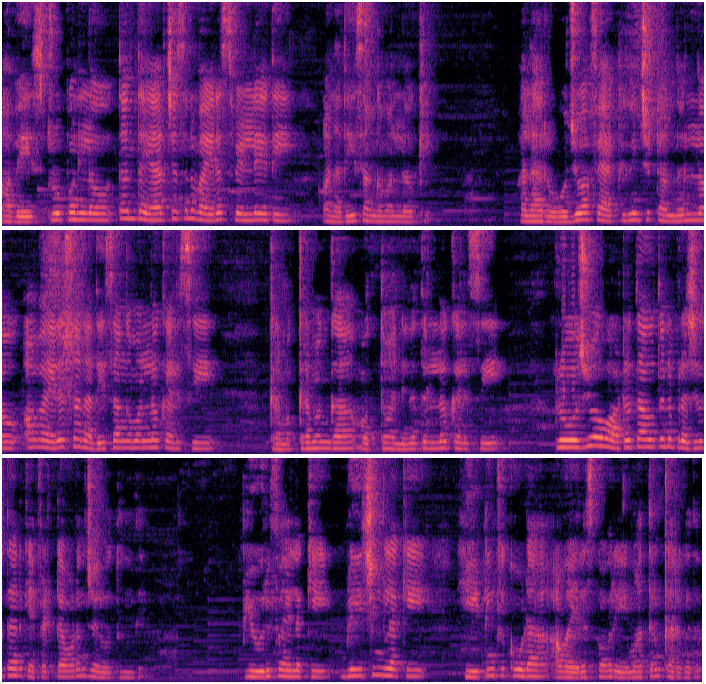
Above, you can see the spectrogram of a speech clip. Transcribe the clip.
ఆ వేస్ట్ రూపంలో తను తయారు చేసిన వైరస్ వెళ్ళేది ఆ నదీ సంగమంలోకి. అలా రోజు ఆ ఫ్యాక్టరీ నుంచి టన్నుల్లో ఆ వైరస్ ఆ నదీ సంగమంలో కలిసి క్రమక్రమంగా మొత్తం అన్ని నదుల్లో కలిసి రోజు ఆ వాటర్ తాగుతున్న ప్రజలు దానికి ఎఫెక్ట్ అవ్వడం జరుగుతుంది. ప్యూరిఫైలకి బ్లీచింగ్లకి హీటింగ్కి కూడా ఆ వైరస్ పవర్ ఏమాత్రం కరగదు.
